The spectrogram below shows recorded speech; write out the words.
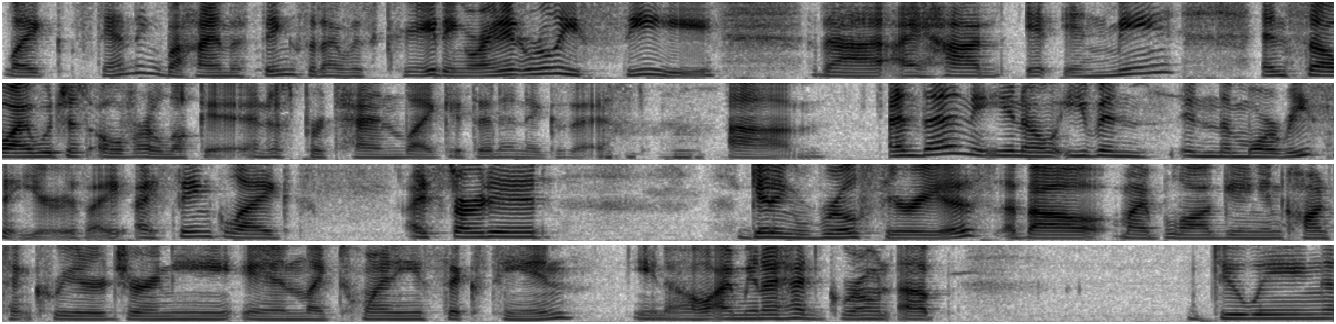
like standing behind the things that I was creating, or I didn't really see that I had it in me. And so I would just overlook it and just pretend like it didn't exist. Mm-hmm. Um, and then, you know, even in the more recent years, I, I think like I started getting real serious about my blogging and content creator journey in like 2016. You know, I mean, I had grown up doing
